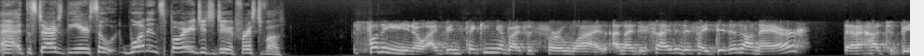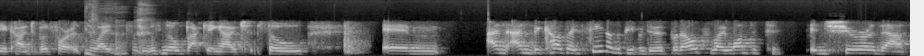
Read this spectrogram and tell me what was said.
uh, at the start of the year. So, what inspired you to do it, first of all? Funny, you know, I'd been thinking about it for a while, and I decided if I did it on air, then I had to be accountable for it. So I so there was no backing out. So, um, and and because I'd seen other people do it, but also I wanted to ensure that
